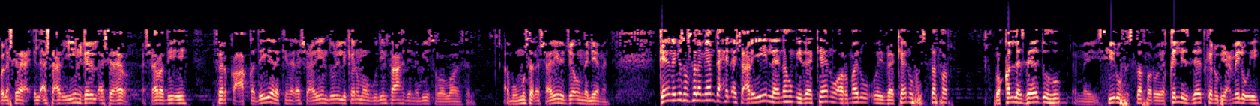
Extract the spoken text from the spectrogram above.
والأشعريين غير الأشاعرة الأشاعرة دي إيه؟ فرقة عقدية لكن الأشعريين دول اللي كانوا موجودين في عهد النبي صلى الله عليه وسلم. أبو موسى الأشعري جاءوا من اليمن. كان النبي صلى الله عليه وسلم يمدح الأشعريين لأنهم إذا كانوا أرملوا وإذا كانوا في السفر وقل زادهم لما يسيروا في السفر ويقل الزاد كانوا بيعملوا إيه؟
